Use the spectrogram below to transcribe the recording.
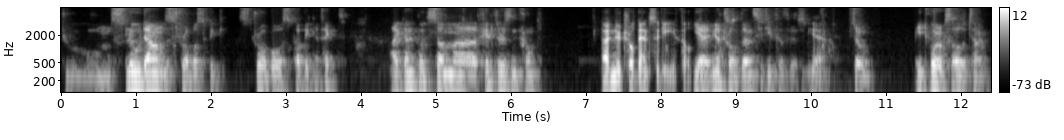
to um, slow down the stroboscopic stroboscopic effect, I can put some uh, filters in front. a neutral density filter Yeah, yes. neutral density filters. yeah So it works all the time.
